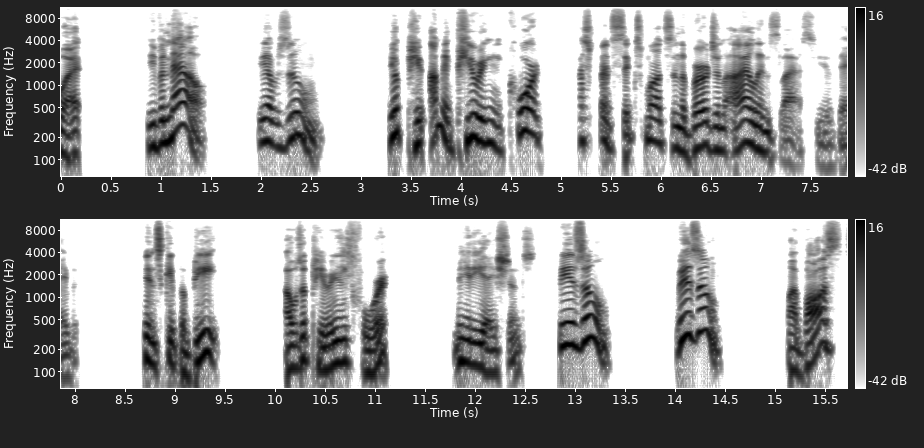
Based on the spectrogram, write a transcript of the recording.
But even now, you have Zoom. You're pe- I'm appearing in court. I spent six months in the Virgin Islands last year, David. Didn't skip a beat. I was appearing in court mediations via Zoom, via Zoom. My boss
